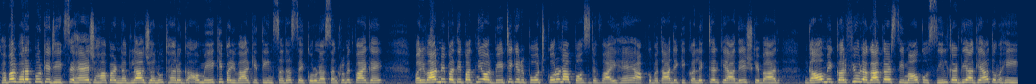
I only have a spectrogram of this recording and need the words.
खबर भरतपुर के ढीक से है, जहाँ पर नगला जनुथर गाँव में एक ही परिवार के तीन सदस्य कोरोना संक्रमित पाए गए। परिवार में पति पत्नी और बेटी की रिपोर्ट कोरोना पॉजिटिव आई है। आपको बता दें कि कलेक्टर के आदेश के बाद गाँव में कर्फ्यू लगाकर सीमाओं को सील कर दिया गया तो वहीं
